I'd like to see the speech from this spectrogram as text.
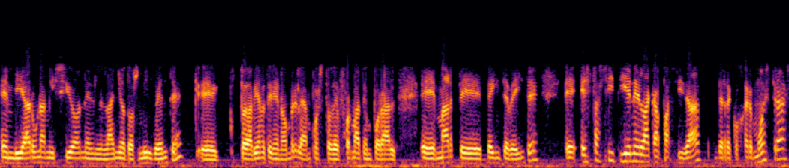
enviar una misión en el año 2020, que todavía no tiene nombre, le han puesto de forma temporal eh, Marte 2020. esta sí tiene la capacidad de recoger muestras,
